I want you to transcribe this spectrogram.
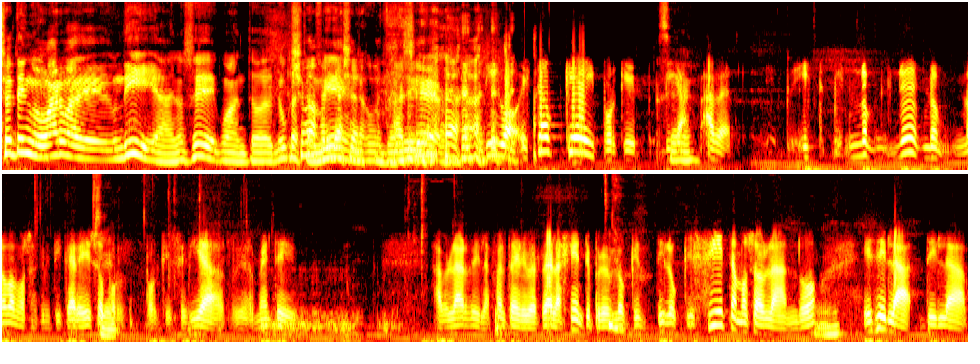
Yo tengo barba de un día, no sé de cuánto. Lucas yo también. ayer, ayer. Digo, está ok porque, diga, a ver, no, no, no, vamos a criticar eso por, porque sería realmente hablar de la falta de libertad de la gente, pero lo que de lo que sí estamos hablando es de la de la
